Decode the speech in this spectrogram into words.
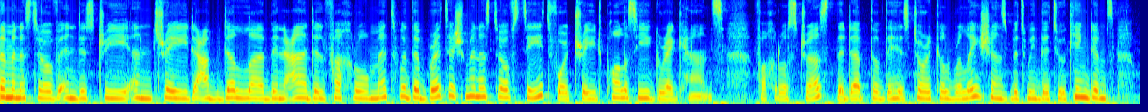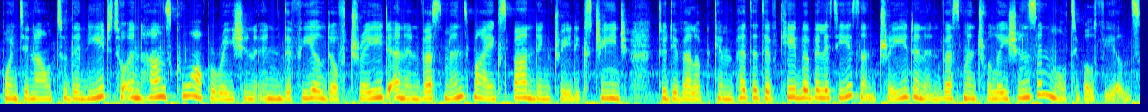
The Minister of Industry and Trade Abdullah bin Adil Fakhro met with the British Minister of State for Trade Policy Greg Hands. Fakhro stressed the depth of the historical relations between the two kingdoms, pointing out to the need to enhance cooperation in the field of trade and investment by expanding trade exchange to develop competitive capabilities and trade and investment relations in multiple fields.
